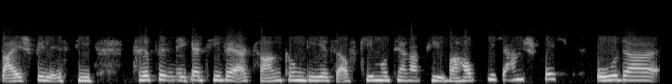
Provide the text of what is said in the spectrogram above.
Beispiel ist die triple-negative Erkrankung, die jetzt auf Chemotherapie überhaupt nicht anspricht oder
